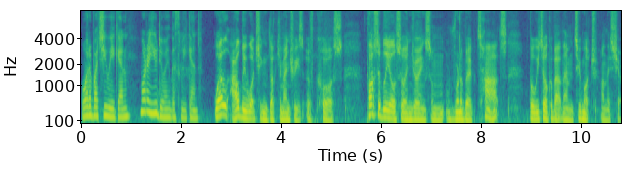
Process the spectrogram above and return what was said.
What about you, Egan? What are you doing this weekend? Well, I'll be watching documentaries, of course. Possibly also enjoying some Runeberg tarts, but we talk about them too much on this show.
